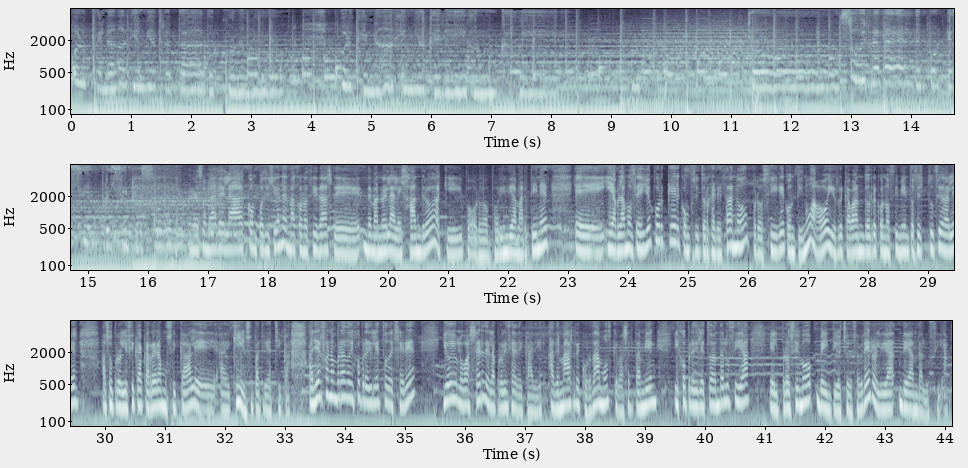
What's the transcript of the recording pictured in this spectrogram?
Porque nadie me ha tratado con amor, porque nadie me ha querido nunca Yo soy rebelde es una de las composiciones más conocidas de, Manuel Alejandro, aquí por, India Martínez, eh, y hablamos de ello porque el compositor jerezano prosigue, continúa hoy recabando reconocimientos institucionales a su prolífica carrera musical eh, aquí en su patria chica. Ayer fue nombrado hijo predilecto de Jerez y hoy lo va a ser de la provincia de Cádiz. Además, recordamos que va a ser también hijo predilecto de Andalucía el próximo 28 de febrero, el Día de Andalucía.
